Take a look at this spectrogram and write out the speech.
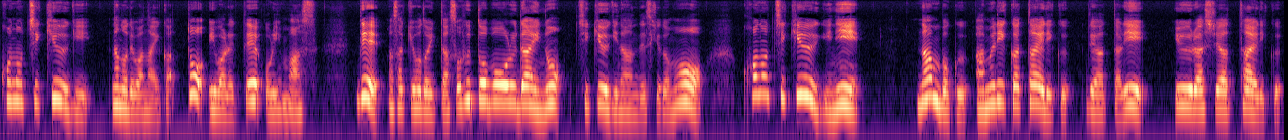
この地球儀なのではないかと言われております。で、まあ、先ほど言ったソフトボール台の地球儀なんですけどもこの地球儀に南北アメリカ大陸であったりユーラシア大陸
